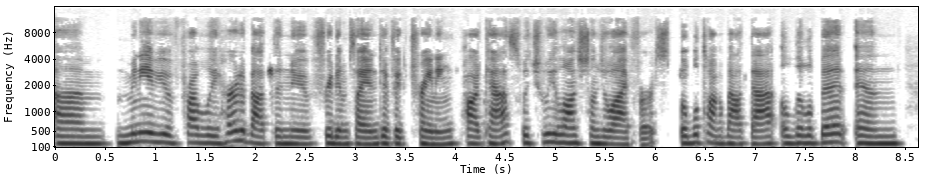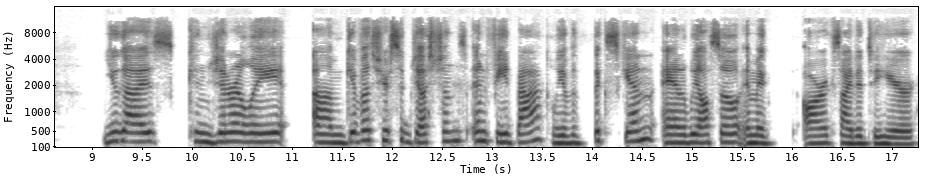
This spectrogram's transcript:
Um, many of you have probably heard about the new Freedom Scientific Training podcast, which we launched on July 1st, but we'll talk about that a little bit. And you guys can generally um, give us your suggestions and feedback. We have a thick skin, and we also am are excited to hear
